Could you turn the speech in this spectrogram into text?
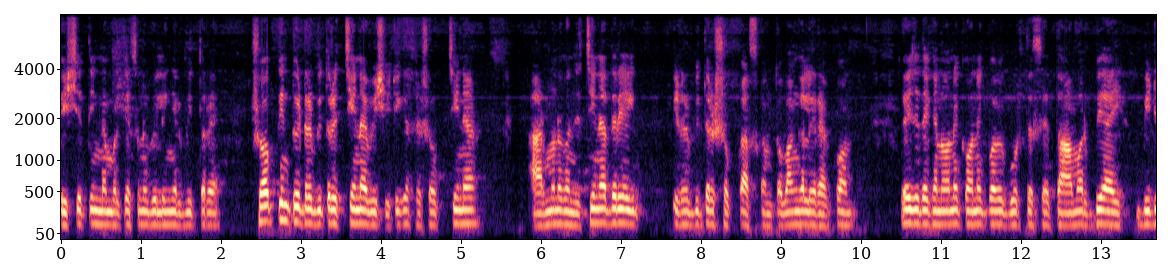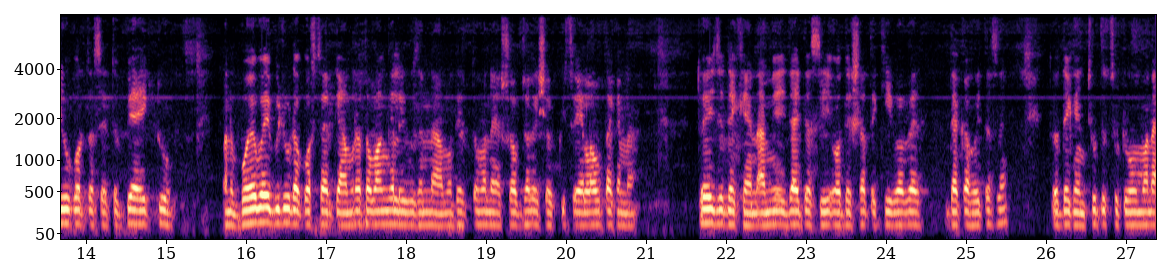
বিশ্বের তিন নম্বর কেসনো বিল্ডিংয়ের ভিতরে। সব কিন্তু এটার ভিতরে চীনা বেশি, ঠিক আছে? সব চীনা। আর মনে করেন যে চীনাদের এই এটার ভিতরে সব কাজ কাম, তো বাঙালিরা কম। তো এই যে দেখেন, অনেকে, অনেকভাবে ঘুরতেছে। তো আমার বিআই ভিডিও করতেছে, তো বিআই একটু মানে বয়ে বয়ে ভিডিওটা করছে আর কি। আমরা তো বাঙালি, বুঝেন না? আমাদের তো মানে সব জায়গায় সব কিছু এলাও থাকে না। তো এই যে দেখেন, আমি যাইতেছি ওদের সাথে কীভাবে দেখা হইতেছে। তো দেখেন ছোট ছোট মানে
